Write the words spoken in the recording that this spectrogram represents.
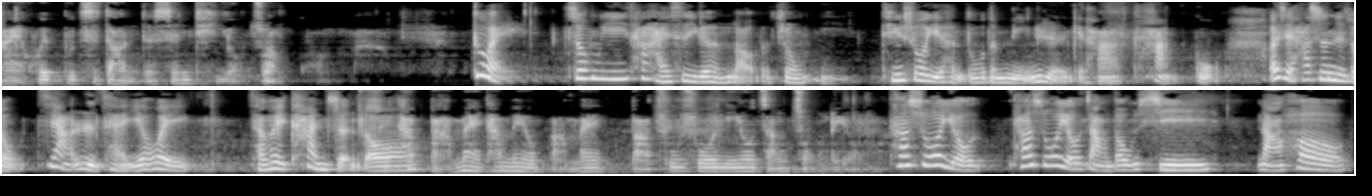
脉，会不知道你的身体有状况吗？对，中医他还是一个很老的中医，听说也很多的名人给他看过，而且他是那种假日才也会。才会看诊的哦。他把脉，他没有把脉把出说你有长肿瘤。他说有，他说有长东西，然后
